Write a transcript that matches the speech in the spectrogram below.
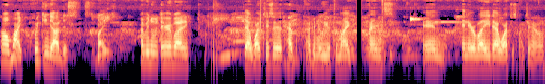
Oh my freaking god, this spice. Happy New Year to everybody that watches it. Happy, Happy New Year to my friends and and everybody that watches my channel.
